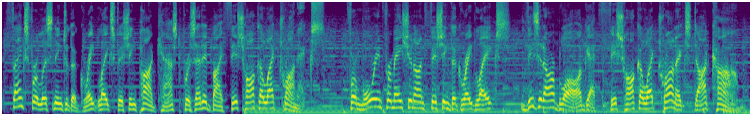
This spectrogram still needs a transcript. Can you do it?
Thanks for listening to the Great Lakes Fishing Podcast presented by Fishhawk Electronics. For more information on fishing the Great Lakes, visit our blog at fishhawkelectronics.com.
